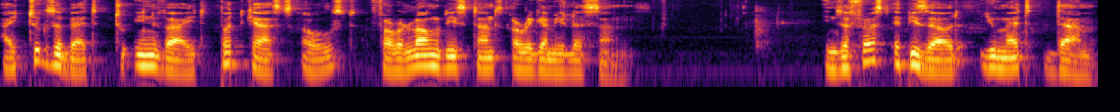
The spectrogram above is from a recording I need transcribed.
I took the bet to invite podcast host for a long distance origami lesson. In the first episode, you met Dame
